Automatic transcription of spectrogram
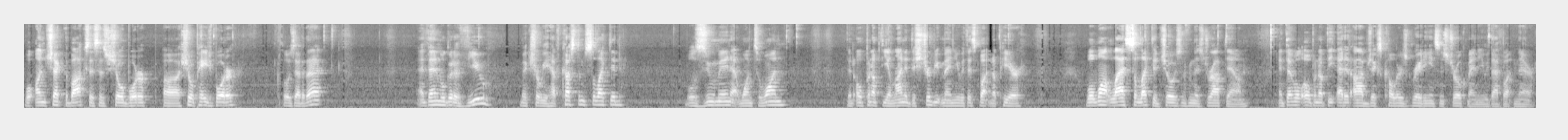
We'll uncheck the box that says Show Border, uh, Show Page Border. Close out of that. And then we'll go to View. Make sure we have Custom selected. We'll zoom in at one to one. Then open up the Align and Distribute menu with this button up here. We'll want Last Selected chosen from this drop down. And then we'll open up the Edit Objects, Colors, Gradients, and Stroke menu with that button there.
